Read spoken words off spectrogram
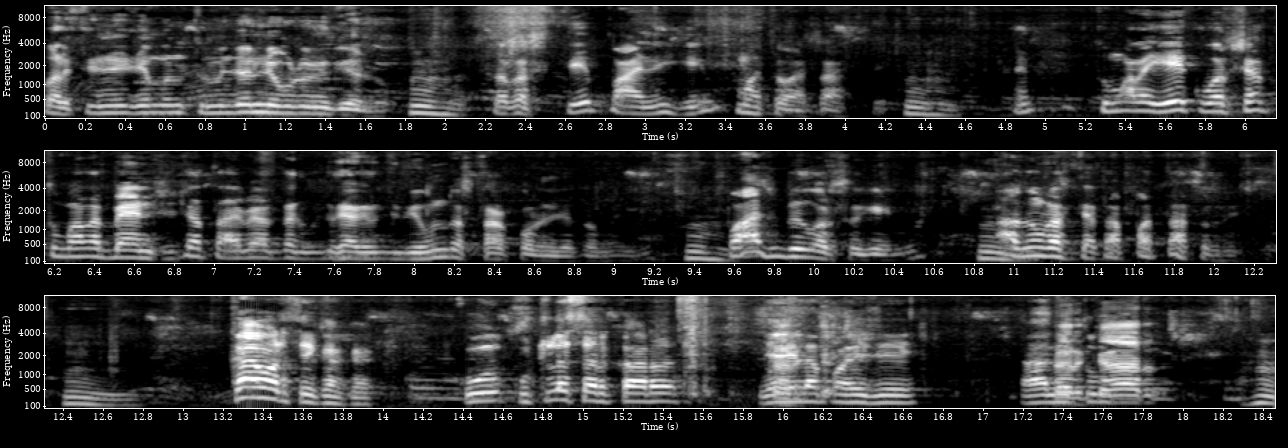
प्रतिनिधी म्हणून तुम्ही जर निवडून गेलो. तर रस्ते पाणी हे महत्वाचं असते. तुम्हाला एक वर्षात तुम्हाला ब्याऐंशीच्या ताब्यात देऊन रस्ता करून देतो म्हणजे. पाच बी वर्ष गेली. अजून रस्त्याचा पत्ताच नाही. काय वाटते काका? को कुठलं सरकार यायला पाहिजे? आणि तुम- सरकार हं.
